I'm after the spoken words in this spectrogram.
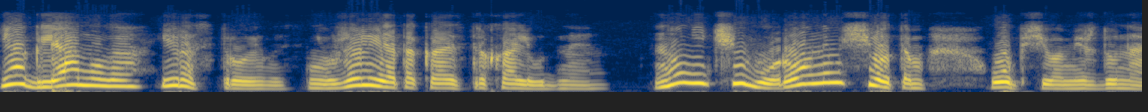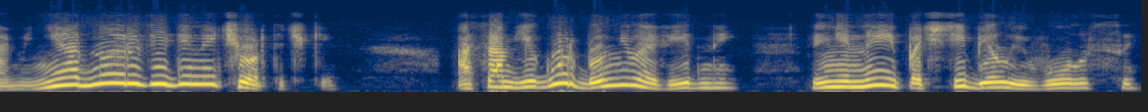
Я глянула и расстроилась. Неужели я такая страхолюдная? Ну ничего, ровным счетом общего между нами, ни одной разъединой черточки. А сам Егор был миловидный, льняные почти белые волосы,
